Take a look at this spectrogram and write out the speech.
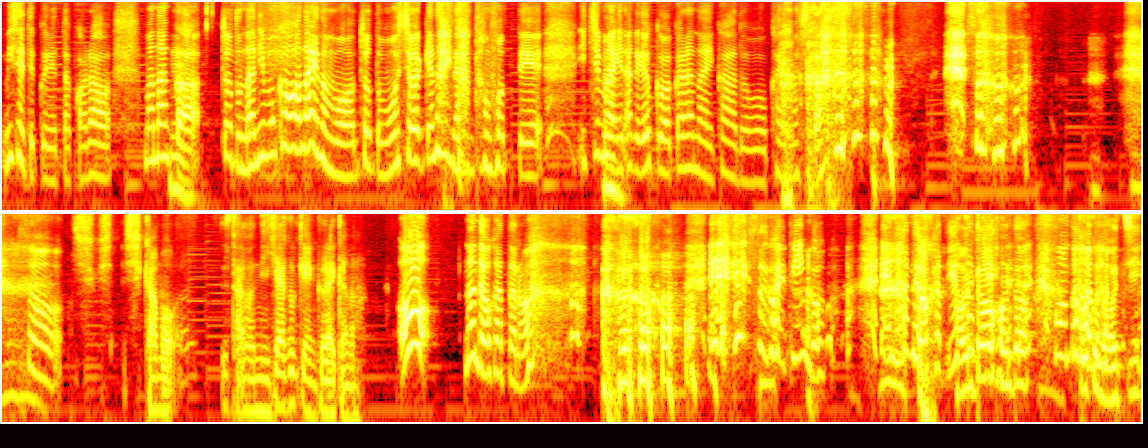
見せてくれたからまあなんかちょっと何も買わないのもちょっと申し訳ないなと思って 1枚なんかよくわからないカードを買いました。そう。そう。しししかも多分200件くらいかな。お！なんでわかったの？えすごいピンゴ。えなんでわかった？本当？本当？本当？僕のおじ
